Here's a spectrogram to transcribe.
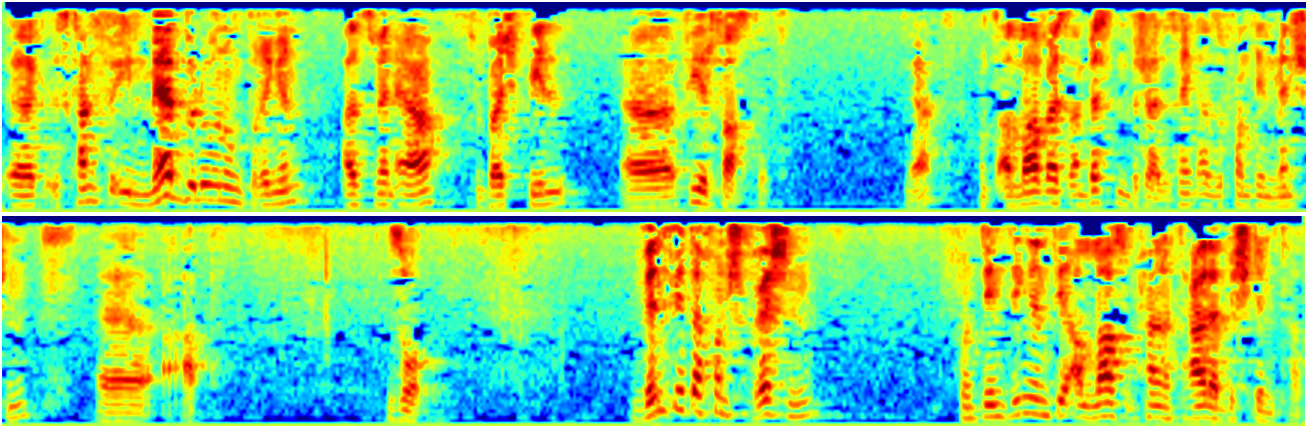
es kann für ihn mehr Belohnung bringen, als wenn er zum Beispiel äh, viel fastet. Ja? Und Allah weiß am besten Bescheid. Das hängt also von den Menschen äh, ab. So. Wenn wir davon sprechen, von den Dingen, die Allah subhanahu wa ta'ala bestimmt hat,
